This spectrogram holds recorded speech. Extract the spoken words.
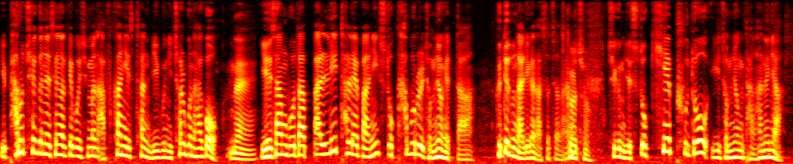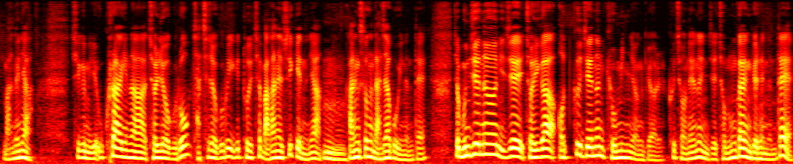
이 바로 최근에 생각해 보시면 아프가니스탄 미군이 철군하고 네. 예상보다 빨리 탈레반이 수도 카불을 점령했다. 그때도 난리가 났었잖아요. 그렇죠. 지금 이제 수도 키예프도 이 점령 당하느냐 마느냐 지금 이게 우크라이나 전력으로 자체적으로 이게 도대체 막아낼 수 있겠느냐 음. 가능성은 낮아 보이는데 자 문제는 이제 저희가 엊그제는 교민 연결 그 전에는 이제 전문가 연결했는데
